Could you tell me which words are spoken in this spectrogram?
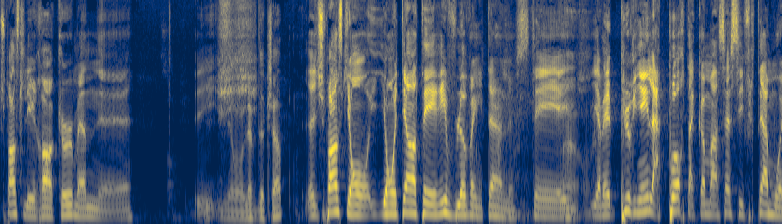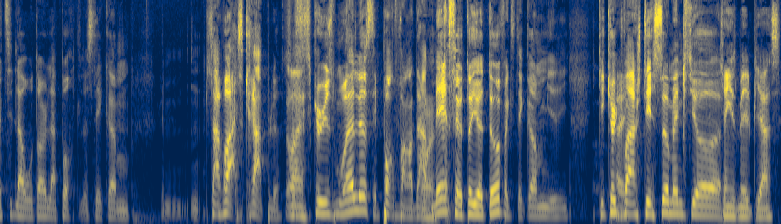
je pense que les rockers, man, euh, Ils ont lève de chat. Euh, Je pense qu'ils ont, ils ont été enterrés v'là 20 ans. là. C'était, Ah, ouais. Il n'y avait plus rien. La porte a commencé à s'effriter à moitié de la hauteur de la porte. là. C'était comme. Ça va à scrap. Là. Ça, Ouais. Excuse-moi, là, c'est pas revendable. Ouais. Mais c'est un Toyota. Fait que c'était comme. il Quelqu'un qui va acheter ça, même s'il y a. 15 000 piastres.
